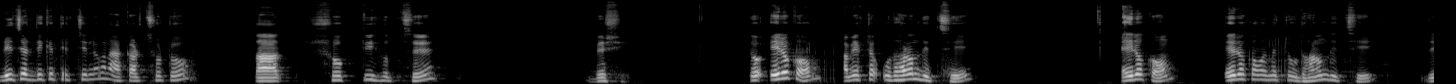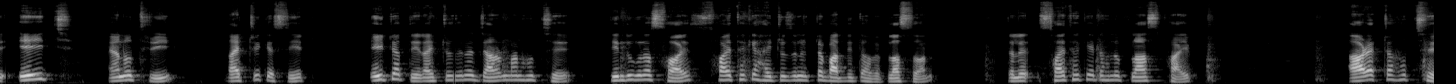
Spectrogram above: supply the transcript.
নিচের দিকে তীর চিহ্ন মানে আকার ছোট, তার শক্তি হচ্ছে বেশি। তো এরকম আমি একটা উদাহরণ দিচ্ছি। এইরকম এরকম আমি একটা উদাহরণ দিচ্ছি যে H N O three nitric acid এইটাতে নাইট্রোজেনের জারণ মান হচ্ছে তিন দুগুণা ছয় ছয় থেকে হাইড্রোজেনেরটা বাদ দিতে হবে প্লাস ওয়ান তাহলে ছয় থেকে এটা হলো প্লাস ফাইভ আর একটা হচ্ছে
